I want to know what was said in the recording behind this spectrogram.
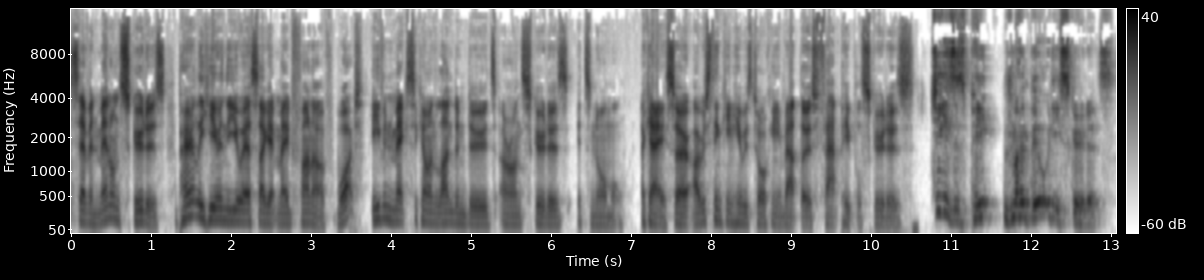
Seven men on scooters. Apparently, here in the US, I get made fun of. What? Even Mexico and London dudes are on scooters. It's normal. Okay, so I was thinking he was talking about those fat people scooters Jesus, Pete, mobility scooters.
